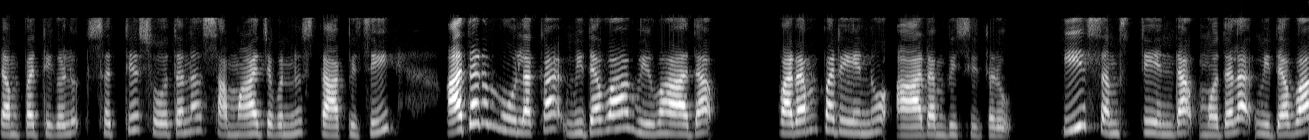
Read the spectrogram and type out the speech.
ದಂಪತಿಗಳು ಸತ್ಯಶೋಧನ ಸಮಾಜವನ್ನು ಸ್ಥಾಪಿಸಿ, ಅದರ ಮೂಲಕ ವಿಧವಾ ವಿವಾಹದ ಪರಂಪರೆಯನ್ನು ಆರಂಭಿಸಿದರು. ಈ ಸಂಸ್ಥೆಯಿಂದ ಮೊದಲ ವಿಧವಾ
